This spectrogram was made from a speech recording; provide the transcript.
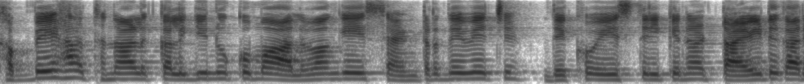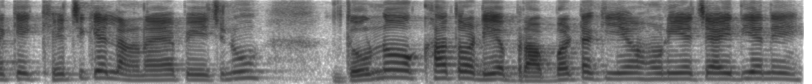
ਖੱਬੇ ਹੱਥ ਨਾਲ ਕਲਗੀ ਨੂੰ ਘੁਮਾ ਲਵਾਂਗੇ ਸੈਂਟਰ ਦੇ ਵਿੱਚ। ਦੇਖੋ, ਇਸ ਤਰੀਕੇ ਨਾਲ ਟਾਈਟ ਕਰਕੇ ਖਿੱਚ ਕੇ ਲਾਣਾ ਹੈ ਪੇਚ ਨੂੰ। ਦੋਨੋਂ ਅੱਖਾਂ ਤੁਹਾਡੀਆਂ ਬਰਾਬਰ ਟਕੀਆਂ ਹੋਣੀਆਂ ਚਾਹੀਦੀਆਂ ਨੇ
